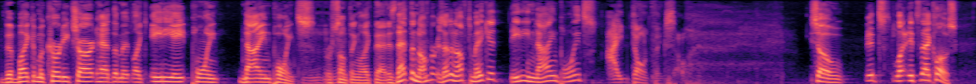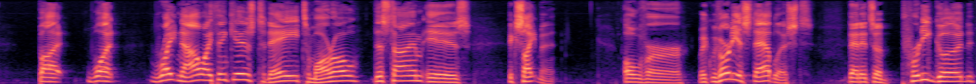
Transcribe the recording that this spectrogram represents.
The Micah McCurdy chart had them at like 88.9 points or mm-hmm. something like that. Is that the number? Is that enough to make it 89 points? I don't think so. So it's it's that close. But what right now I think is today, tomorrow, this time is excitement over like we've already established that it's a pretty good,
